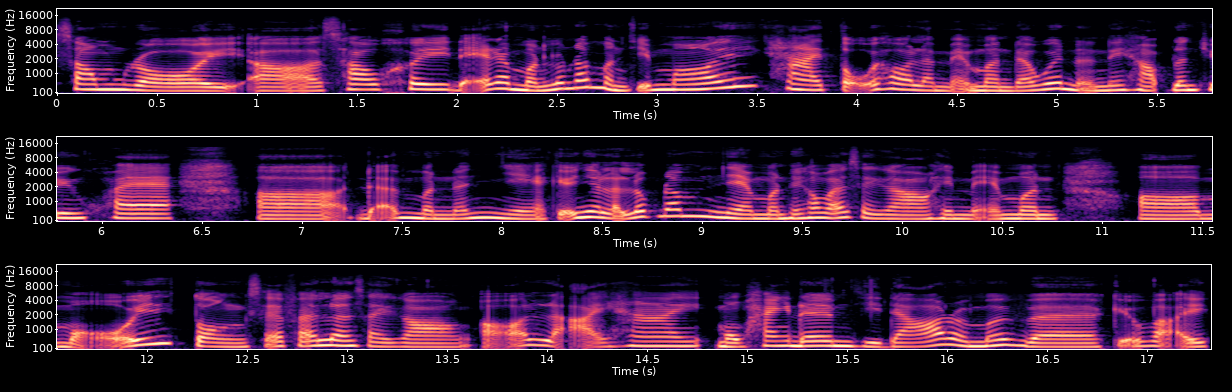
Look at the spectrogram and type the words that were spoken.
Xong rồi uh, sau khi đẻ ra mình lúc đó mình chỉ mới 2 tuổi thôi là mẹ mình đã quyết định đi học lên chuyên khoa uh, để mình ở nhà. Kiểu như là lúc đó nhà mình thì không phải Sài Gòn thì mẹ mình uh, mỗi tuần sẽ phải lên Sài Gòn ở lại hai một hai đêm gì đó rồi mới về kiểu vậy.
